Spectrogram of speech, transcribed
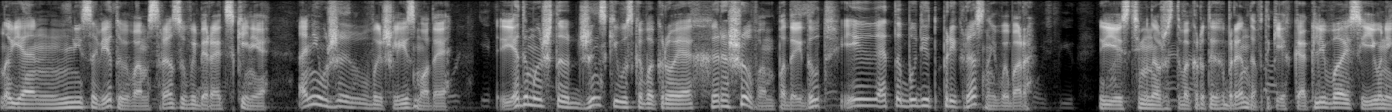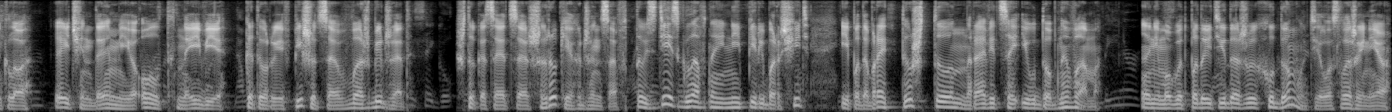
Но я не советую вам сразу выбирать скини. Они уже вышли из моды. Я думаю, что джински узкого кроя хорошо вам подойдут, и это будет прекрасный выбор. Есть множество крутых брендов, таких как Levi's, Uniqlo, H&M и Old Navy, которые впишутся в ваш бюджет. Что касается широких джинсов, то здесь главное не переборщить и подобрать то, что нравится и удобно вам. Они могут подойти даже худому телосложению.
